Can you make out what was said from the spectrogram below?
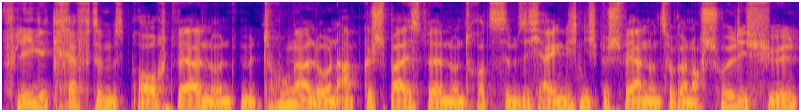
Pflegekräfte missbraucht werden und mit Hungerlohn abgespeist werden und trotzdem sich eigentlich nicht beschweren und sogar noch schuldig fühlen,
